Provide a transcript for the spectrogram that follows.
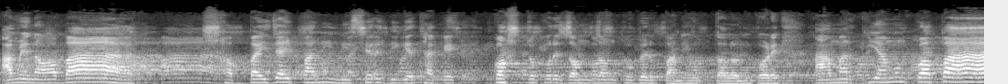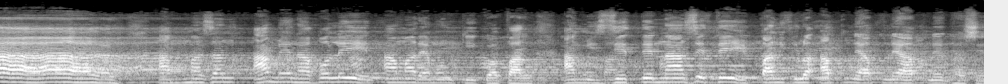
আমি না অবাক। সবাই যাই পানি নিচের দিকে থাকে কষ্ট করে জমজম কূপের পানি উত্তোলন করে। আমার কি এমন কপাল? আম্মাজান আমে না বলেন, আমার এমন কি কপাল? আমি যেতে না যেতে পানিগুলো আপনি আপনি আপনি ভেসে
